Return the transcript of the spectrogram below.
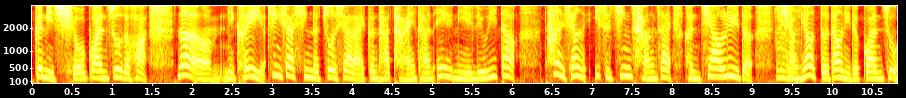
跟你求关注的话，那嗯，你可以静下心的坐下来跟他谈一谈。哎，你留意到他好像一直经常在很焦虑的想要得到你的关注，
